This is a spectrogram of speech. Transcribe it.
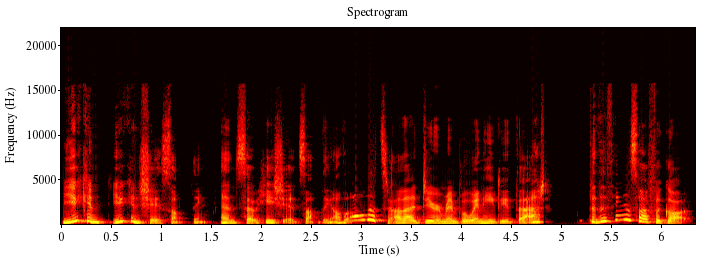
you can, you can share something. And so he shared something. I thought, oh, that's right. I do remember when he did that. But the thing is, I forgot.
